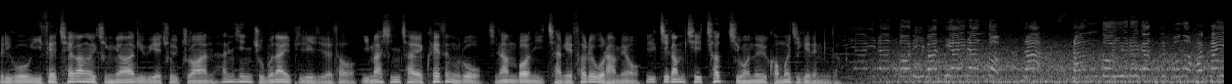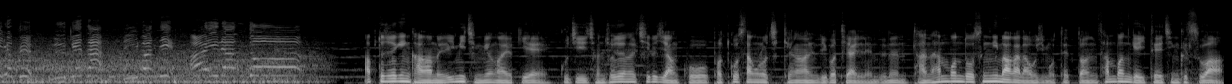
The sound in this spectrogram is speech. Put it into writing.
그리고 2세 최강을 증명하기 위해 출조한 한신 주브나일 필리즈에서 이마신차의 쾌승으로 지난번 2차에 서력을 하며 일찌감치 첫 지원을 거머쥐게 됩니다. 압도적인 강함을 이미 증명하였기에 굳이 전초전을 치르지 않고 벚꽃상으로 직행한 리버티 아일랜드는 단 한 번도 승리마가 나오지 못했던 3번 게이트의 징크스와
